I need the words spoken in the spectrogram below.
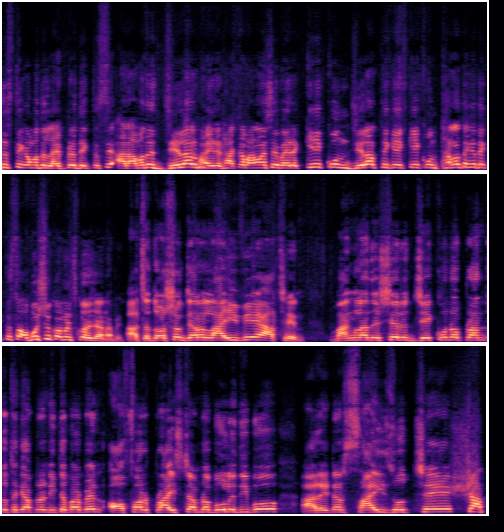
দেশ থেকে আমাদের লাইভটা দেখতেছে? আর আমাদের জেলার বাইরে ঢাকা বাংলাদেশের বাইরে কে কোন জেলা থেকে কে কোন থানা থেকে দেখতেছে? অবশ্যই কমেন্টস করে জানাবেন। আচ্ছা দর্শক যারা লাইভে আছেন বাংলাদেশের যে কোনো প্রান্ত থেকে আপনারা নিতে পারবেন। অফার প্রাইসটা আমরা বলে দিব। আর এটার সাইজ হচ্ছে সাত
